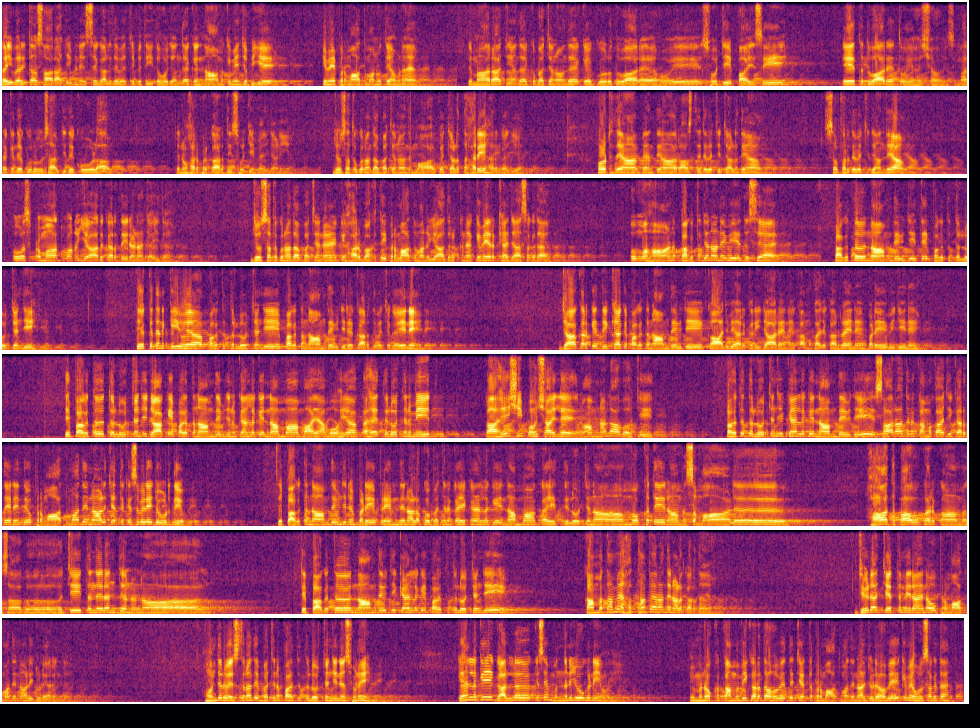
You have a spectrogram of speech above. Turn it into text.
ਕਈ ਵਾਰੀ ਤਾਂ ਸਾਰਾ ਜੀਵਨ ਇਸੇ ਗੱਲ ਦੇ ਵਿੱਚ ਬਤੀਤ ਹੋ ਜਾਂਦਾ ਕਿ ਨਾਮ ਕਿਵੇਂ ਜਪੀਏ, ਕਿਵੇਂ ਪਰਮਾਤਮਾ ਨੂੰ ਧਿਆਉਣਾ ਹੈ। ਤੇ ਮਹਾਰਾਜ ਜੀਆਂ ਦਾ ਇੱਕ ਬਚਨ ਆਉਂਦਾ ਹੈ ਕਿ ਗੁਰਦੁਆਰੇ ਹੋਏ ਸੋਝੀ ਪਾਈ ਸੀ, ਏਤ ਦੁਆਰੇ ਧੋਏ ਹੱਛਾ ਹੋਏ ਸੀ। ਮਹਾਰਾਜ ਕਹਿੰਦੇ, ਗੁਰੂ ਸਾਹਿਬ ਜੀ ਦੇ ਕੋਲ ਆ, ਤੈਨੂੰ ਹਰ ਪ੍ਰਕਾਰ ਦੀ ਸੋਝੀ ਮਿਲ ਜਾਣੀ ਆ। ਜੋ ਸਤਿਗੁਰਾਂ ਦਾ ਬਚਨਾਂ ਦੇ ਮਾਰਗ ਚਲਤ ਹਰੇ ਹਰ ਗਜਿਆ ਉੱਠਦਿਆਂ, ਬਹਿੰਦਿਆਂ, ਰਸਤੇ ਦੇ ਵਿੱਚ ਚੱਲਦਿਆਂ, ਸਫ਼ਰ ਦੇ ਵਿੱਚ ਜਾਂਦਿਆਂ ਉਸ ਪ੍ਰਮਾਤਮਾ ਨੂੰ ਯਾਦ ਕਰਦੇ ਰਹਿਣਾ ਚਾਹੀਦਾ ਹੈ। ਜੋ ਸਤਿਗੁਰਾਂ ਦਾ ਬਚਨ ਹੈ ਕਿ ਹਰ ਵਕਤ ਹੀ ਪ੍ਰਮਾਤਮਾ ਨੂੰ ਯਾਦ ਰੱਖਣਾ ਕਿਵੇਂ ਰੱਖਿਆ ਜਾ ਸਕਦਾ ਹੈ। ਉਹ ਮਹਾਨ ਭਗਤ ਜਨਾਂ ਨੇ ਵੀ ਇਹ ਦੱਸਿਆ ਹੈ। ਭਗਤ ਨਾਮਦੇਵ ਜੀ ਤੇ ਭਗਤ ਤਲੋਚਨ ਜੀ। ਤੇ ਇੱਕ ਦਿਨ ਕੀ ਹੋਇਆ, ਭਗਤ ਤਲੋਚਨ ਜੀ, ਭਗਤ ਨਾਮਦੇਵ ਜੀ ਦੇ ਘਰ ਦੇ ਵਿੱਚ ਗਏ ਨੇ। ਜਾ ਕਰਕੇ ਦੇਖਿਆ ਕਿ ਭਗਤ ਨਾਮਦੇਵ ਜੀ ਕਾਜ ਵਿਹਾਰ ਕਰੀ ਜਾ ਰਹੇ ਨੇ, ਕੰਮਕਾਜ ਕਰ ਰਹੇ ਨੇ, ਬੜੇ ਵਿਜੀ ਨੇ। ਤੇ ਭਗਤ ਤਲੋਚਨ ਜੀ ਜਾ ਕੇ ਭਗਤ ਨਾਮਦੇਵ ਜੀ ਨੂੰ ਕਹਿਣ ਲੱਗੇ, ਨਾਮਾ ਮਾਇਆ ਮੋਹਿਆ ਕਹੇ ਤਲੋਚਨ ਮੀਤ, ਕਾਹੇ ਸ਼ੀ ਪਹੁੰਚਾਇਲੇ RAM ਨਾ ਲਾਵੋ ਚੀਤ। ਭਗਤ ਤਲੋਚਨ ਜੀ ਕਹਿਣ ਲੱਗੇ, ਨਾਮਦੇਵ ਜੀ, ਸਾਰਾ ਦਿਨ ਕੰਮਕਾਜ ਹੀ ਕਰਦੇ ਰਹਿੰਦੇ ਹੋ, ਪ੍ਰਮਾਤਮਾ ਦੇ ਨਾਲ ਚਿੱਤ ਕਿਸ ਵੇਲੇ ਜੋੜਦੇ ਹੋ? ਤੇ ਭਗਤ ਨਾਮਦੇਵ ਜੀ ਨੇ ਬੜੇ ਪ੍ਰੇਮ ਦੇ ਨਾਲ ਅੱਗੋਂ ਬਚਨ ਕਹੇ, ਕਹਿਣ ਲੱਗੇ, ਨਾਮਾ ਕਹੇ ਤਿਲੋਚਨਾ, ਮੁਖ ਤੇ RAM ਸੰਭਾਲ। ਹਾਥ ਪਾਉ ਕਰ ਕਾਮ ਸਭ, ਚੇਤ ਨਿਰੰਜਨ ਨਾਲ। ਤੇ ਭਗਤ ਨਾਮਦੇਵ ਜੀ ਕਹਿਣ ਲੱਗੇ, ਭਗਤ ਤਲੋਚਨ ਜੀ, ਕੰਮ ਤਾਂ ਮੈਂ ਹੱਥਾਂ ਪੈਰਾਂ ਦੇ ਨਾਲ ਕਰਦਾ ਆ ਜਿਹੜਾ ਚਿੱਤ ਮੇਰਾ ਹੈ ਨਾ, ਉਹ ਪ੍ਰਮਾਤਮਾ ਦੇ ਨਾਲ ਹੀ ਜੁੜਿਆ ਰਹਿੰਦਾ ਹੈ। ਹੁਣ ਜਦੋਂ ਇਸ ਤਰ੍ਹਾਂ ਦੇ ਬਚਨ ਭਗਤ ਤਲੋਚਨ ਜੀ ਨੇ ਸੁਣੇ, ਕਹਿਣ ਲੱਗੇ, ਇਹ ਗੱਲ ਕਿਸੇ ਮੰਨਣਯੋਗ ਨਹੀਂ ਹੋਣੀ ਵੀ ਮਨੁੱਖ ਕੰਮ ਵੀ ਕਰਦਾ ਹੋਵੇ ਤੇ ਚਿੱਤ ਪਰਮਾਤਮਾ ਦੇ ਨਾਲ ਜੁੜਿਆ ਹੋਵੇ, ਇਹ ਕਿਵੇਂ ਹੋ ਸਕਦਾ ਹੈ?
